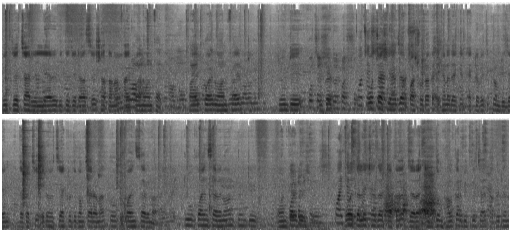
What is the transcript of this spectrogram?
ভিতরে চার লেয়ারের ভিতরে যেটা আছে, সাতানা five point one five five point one five twenty পঁচাশি হাজার পাঁচশো টাকা। এখানে দেখেন একটা ব্যতিক্রম ডিজাইন দেখাচ্ছি। এটা হচ্ছে এক প্রতি কম চার আনা two point seven one two point seven one twenty one পঁয়তাল্লিশ হাজার। টাকা যারা একদম হালকার ভিতরে চায় তাদের জন্য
